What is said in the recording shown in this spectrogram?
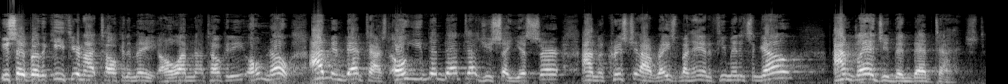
You say, Brother Keith, you're not talking to me. Oh, I'm not talking to you. Oh, no. I've been baptized. Oh, you've been baptized? You say, Yes, sir. I'm a Christian. I raised my hand a few minutes ago. I'm glad you've been baptized.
